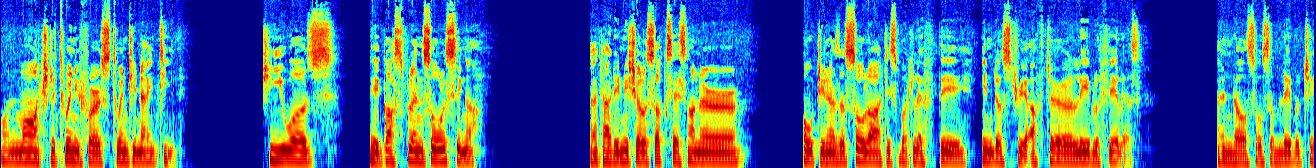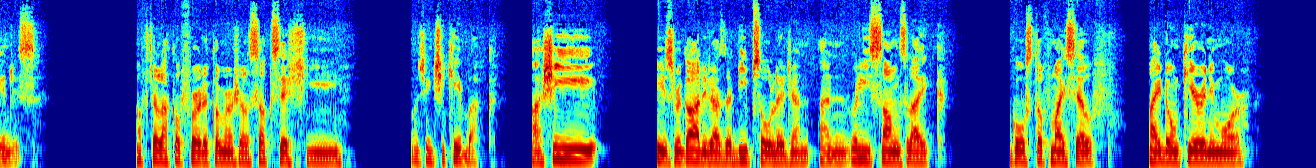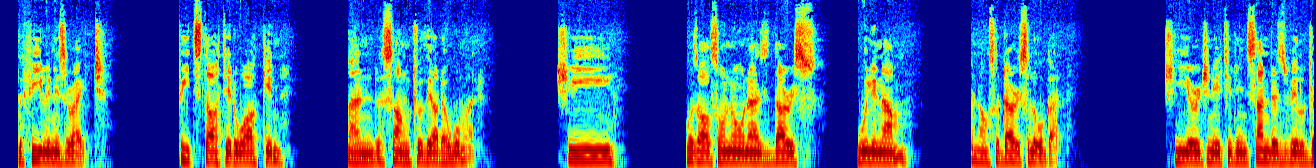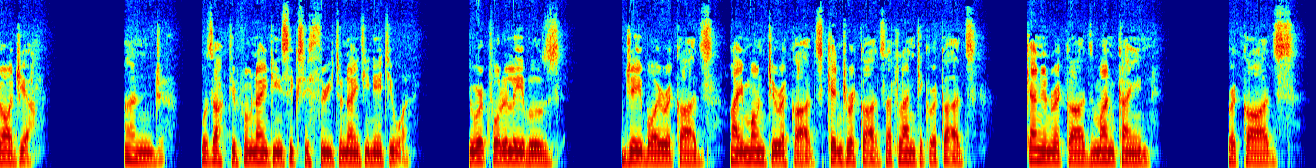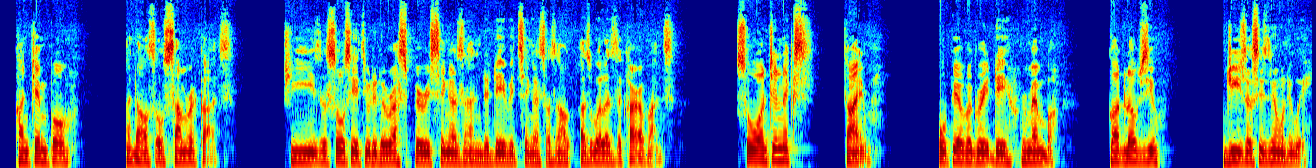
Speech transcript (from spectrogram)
on March the 21st, 2019. She was a gospel and soul singer that had initial success on her outing as a solo artist, but left the industry after label failures and also some label changes. After lack of further commercial success, she, I think she came back. Uh, she is regarded as a deep soul legend and released songs like Ghost of Myself, I Don't Care Anymore, The Feeling Is Right, Feet Started Walking, and the song To the Other Woman. She was also known as Doris Willingham and also Doris Logan. She originated in Sandersville, Georgia, and was active from 1963 to 1981. She worked for the labels J Boy Records, High Monty Records, Kent Records, Atlantic Records, Canyon Records, Mankind Records, Contempo, and also Sam Records. She is associated with the Raspberry Singers and the David Singers as, as well as the Caravans. So until next time, hope you have a great day. Remember, God loves you. Jesus is the only way.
